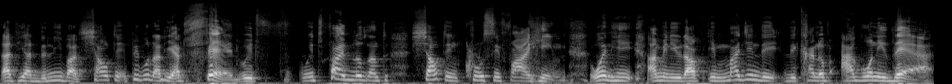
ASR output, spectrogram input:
that he had delivered, shouting, people that he had fed with, with five loaves and two, shouting, crucify him. When he, I mean, you'd have imagined the, the kind of agony there.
